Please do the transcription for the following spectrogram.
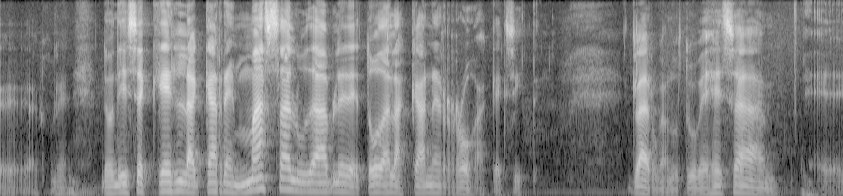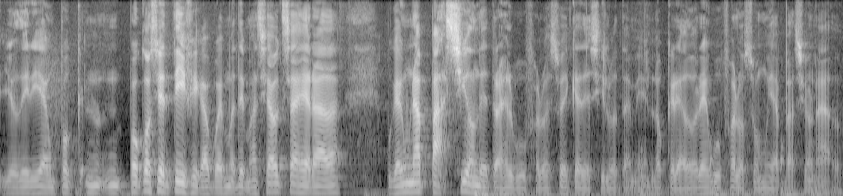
eh, donde dice que es la carne más saludable de todas las carnes rojas que existen. Claro, cuando tú ves esa, eh, yo diría un poco, científica, pues demasiado exagerada, porque hay una pasión detrás del búfalo, eso hay que decirlo también. Los creadores de búfalos son muy apasionados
